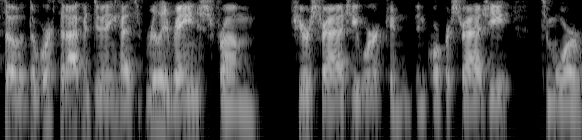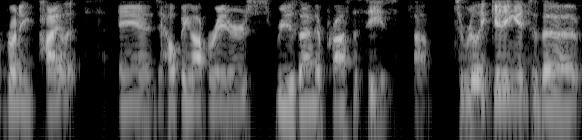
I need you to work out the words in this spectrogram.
so the work that I've been doing has really ranged from pure strategy work and, and corporate strategy to more running pilots and helping operators redesign their processes um, to really getting into the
